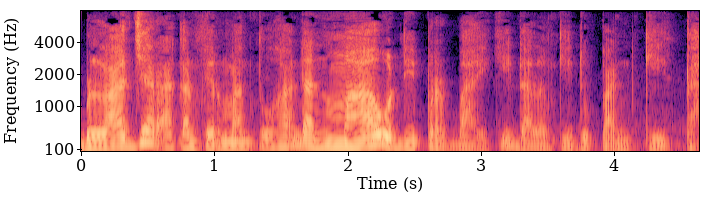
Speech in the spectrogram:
belajar akan firman Tuhan dan mau diperbaiki dalam kehidupan kita.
